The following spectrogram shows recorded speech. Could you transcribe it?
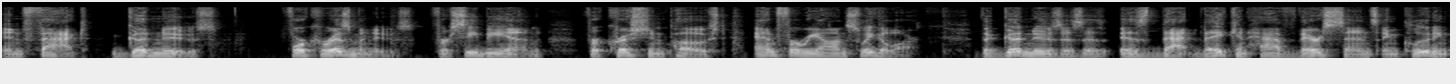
in fact, good news for Charisma News, for CBN, for Christian Post, and for Riaan Swiegelaar. The good news is, is, is that they can have their sins, including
